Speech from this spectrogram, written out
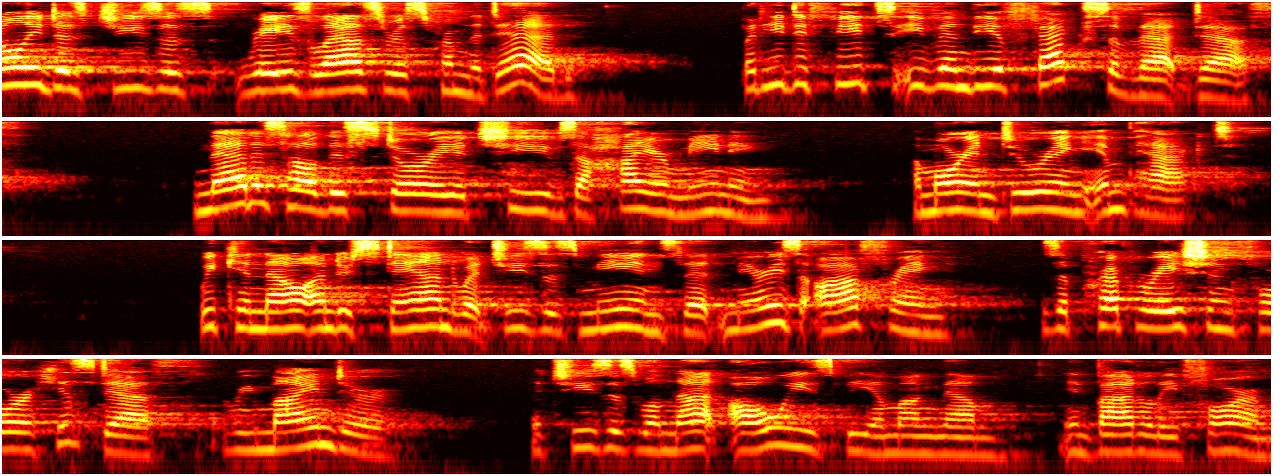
only does Jesus raise Lazarus from the dead, but he defeats even the effects of that death. And that is how this story achieves a higher meaning, a more enduring impact. We can now understand what Jesus means that Mary's offering is a preparation for his death, a reminder that Jesus will not always be among them in bodily form.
